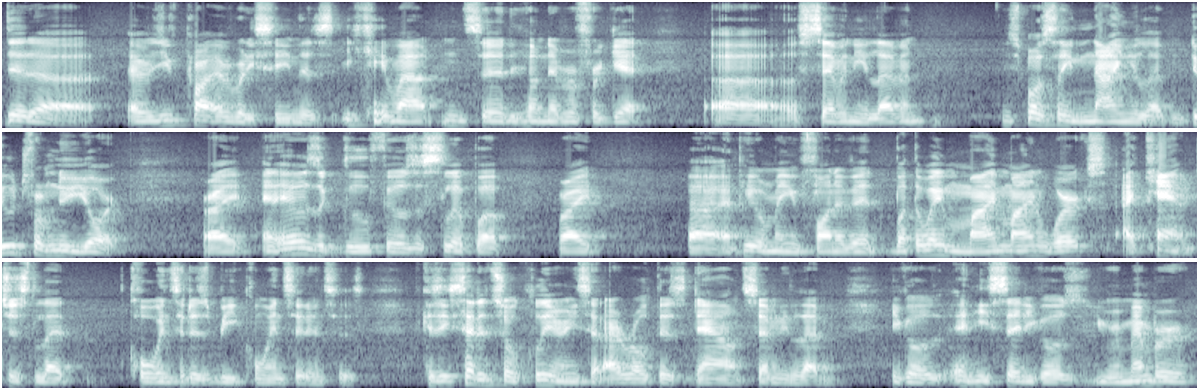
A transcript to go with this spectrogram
did a. You've probably everybody's seen this. He came out and said he'll never forget uh, 7-Eleven. He's supposed to say 9-11. Dude from New York, right? And it was a goof. It was a slip up, right? Uh, and people were making fun of it. But the way my mind works, I can't just let coincidences be coincidences because he said it so clear. And he said, "I wrote this down." 7-Eleven. He goes, and he said, "He goes, you remember."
